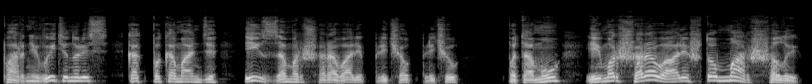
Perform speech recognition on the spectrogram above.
Парни вытянулись, как по команде, и замаршировали плечо к плечу. Потому и маршировали, что маршалы.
